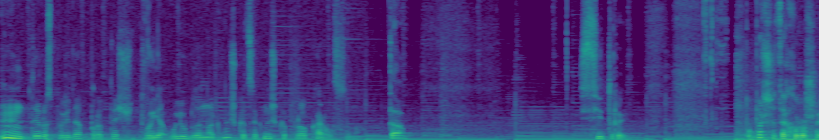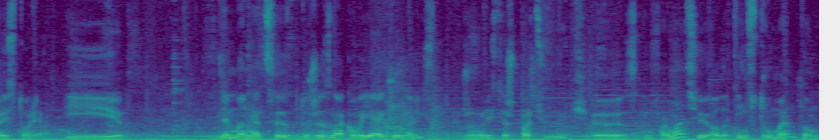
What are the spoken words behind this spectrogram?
ти розповідав про те, що твоя улюблена книжка це книжка про Карлсона. Та всі три. По-перше, це хороша історія. І для мене це дуже знаково. Я як журналіст. Журналісти ж працюють е, з інформацією, але інструментом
